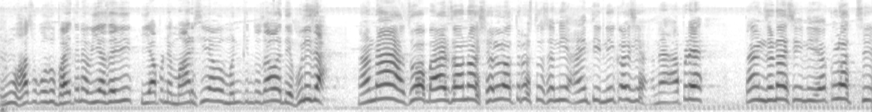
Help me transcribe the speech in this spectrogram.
હું હાસુ કહું છું ભાઈ તને વ્યાજ આવી? એ આપણને મારશે હવે મનકીન તો જવા દે ભૂલી જા. ના ના જો બહાર જવાનો છેલ્લો ત્રસ્તો છે ને અહીંથી નીકળશે. અને આપણે ત્રણ જણા છીએ ને એકલો જ છે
